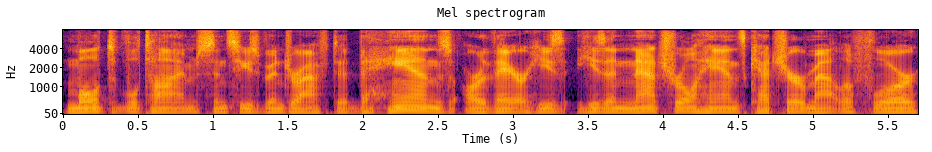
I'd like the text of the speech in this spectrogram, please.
multiple times since he's been drafted. The hands are there. He's he's a natural hands catcher. Matt LaFleur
